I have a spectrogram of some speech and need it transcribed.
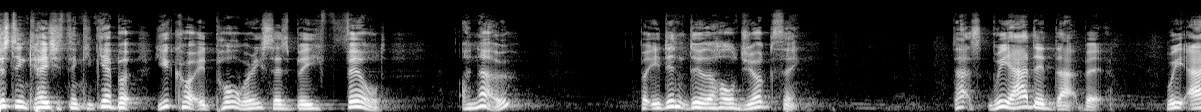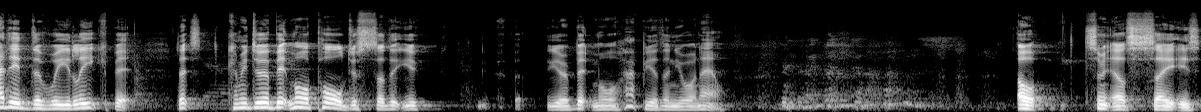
Just in case you're thinking, yeah, but you quoted Paul where he says, be filled. I know, but you didn't do the whole jug thing. That's, we added that bit. We added the we leak bit. Let's, can we do a bit more, Paul, just so that you, you're a bit more happier than you are now? oh, something else to say is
